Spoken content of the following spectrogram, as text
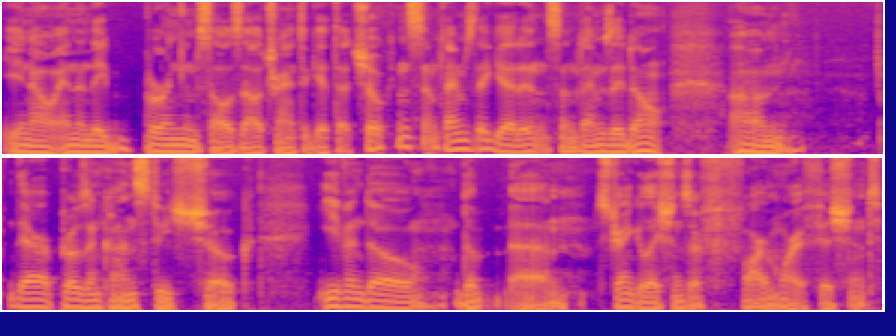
you know, and then they burn themselves out trying to get that choke. And sometimes they get it, and sometimes they don't. Um, there are pros and cons to each choke, even though the um, strangulations are far more efficient.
